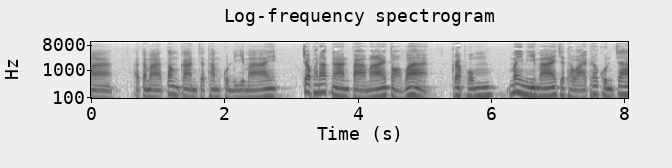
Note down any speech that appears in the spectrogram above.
มาอาตมาต้องการจะทำกุดีไม้ เจ้าพนักงานป่าไม้ตอบว่า กระผมไม่มีไม้จะถวายพระคุณเจ้า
